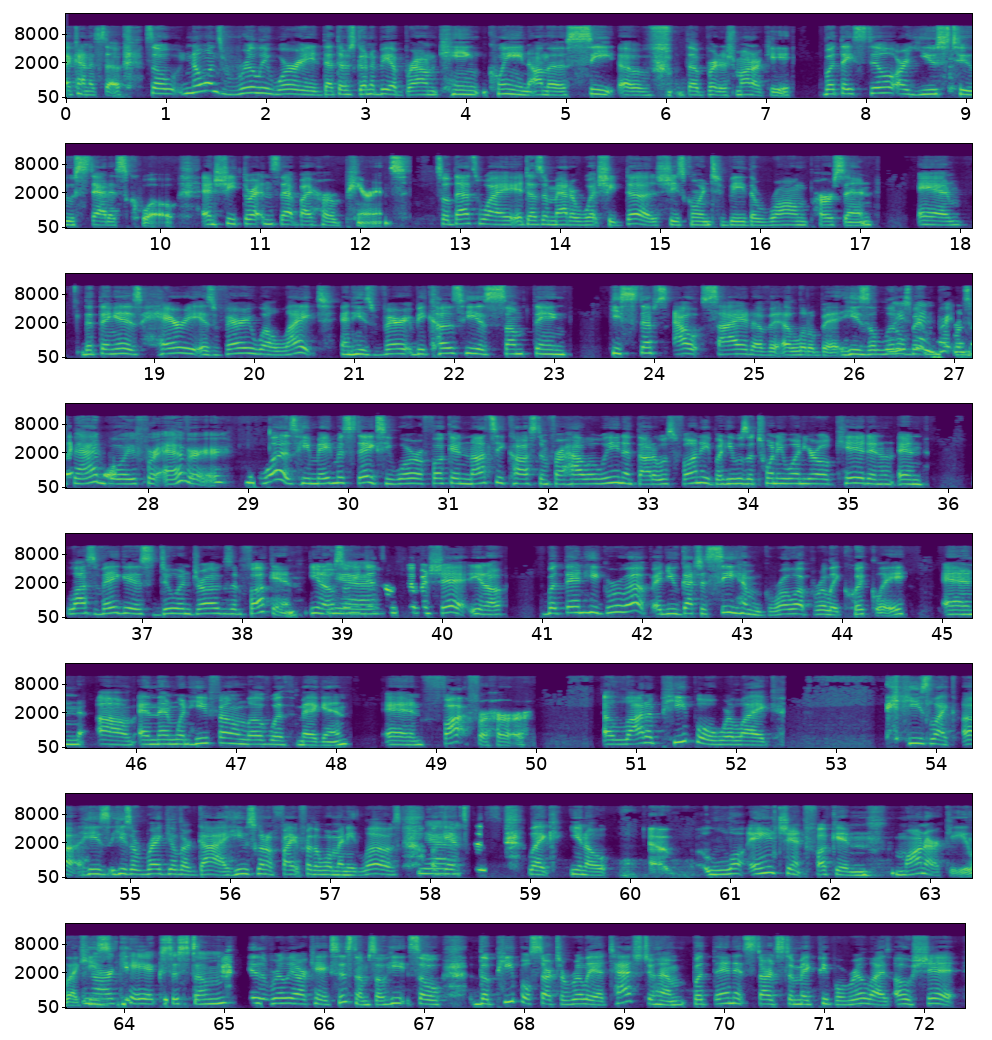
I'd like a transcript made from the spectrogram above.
That kind of stuff. So no one's really worried that there's going to be a brown king queen on the seat of the British monarchy but they still are used to status quo. And she threatens that by her appearance. So that's why it doesn't matter what she does, she's going to be the wrong person. And the thing is, Harry is very well liked, and he's very, because he is something he steps outside of it a little bit. He's a little he's bit been Britain's bad boy forever. He was. He made mistakes. He wore a fucking Nazi costume for Halloween and thought it was funny, but he was a 21 year old kid and and Las Vegas doing drugs and fucking, you know, yeah. so he did some stupid shit, you know. But then he grew up and you got to see him grow up really quickly. And um and then when he fell in love with Meghan and fought for her, a lot of people were like, he's like uh he's he's a regular guy. He's gonna fight for the woman he loves yeah. against this like you know uh, lo- ancient fucking monarchy. Like he's An archaic he, system. Is a really archaic system. So he so the people start to really attach to him but then it starts to make people realize oh shit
